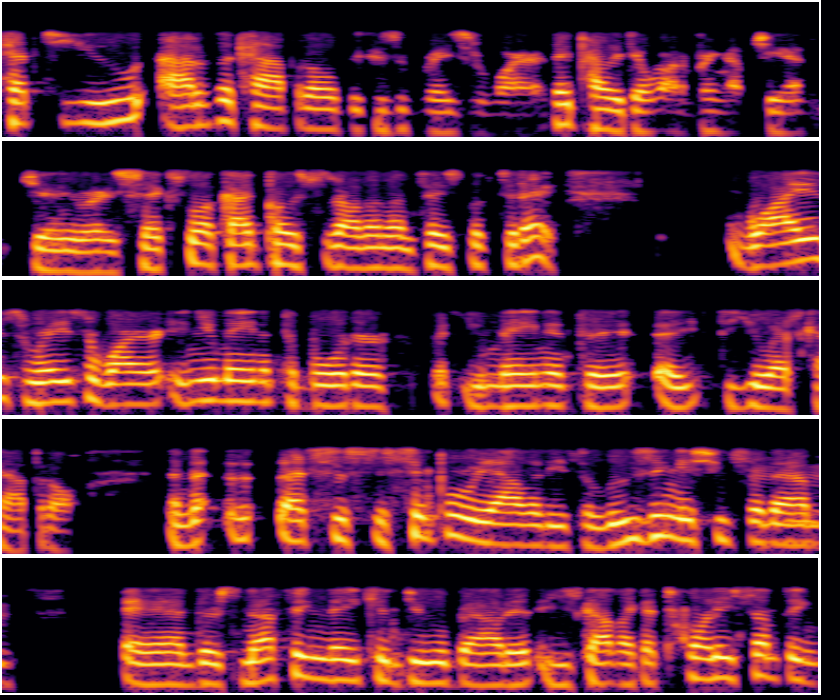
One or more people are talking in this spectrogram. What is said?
kept you out of the Capitol because of razor wire. They probably don't want to bring up Jan- January 6th. Look, I posted on it on Facebook today. Why is razor wire inhumane at the border but humane at the, uh, the U.S. Capitol? And that, that's just a simple reality. It's a losing issue for them, mm-hmm. and there's nothing they can do about it. He's got like a 20 something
